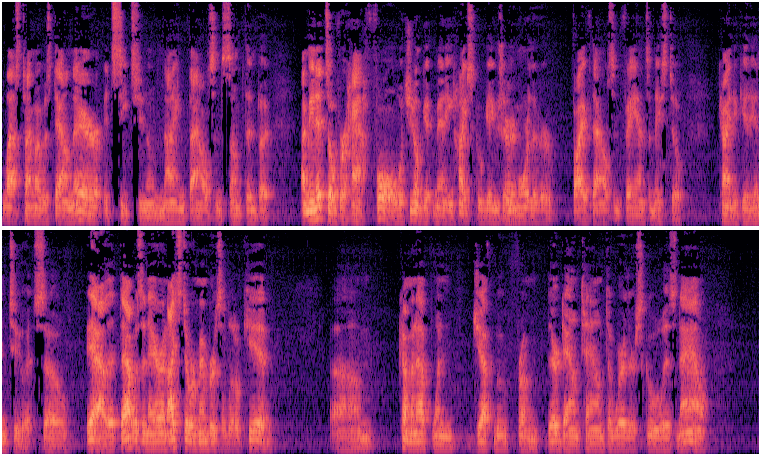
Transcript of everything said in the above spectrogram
last time I was down there, it seats you know nine thousand something, but I mean, it's over half full, which you don't get many high school games sure. anymore that are 5,000 fans, and they still kind of get into it. So, yeah, that, that was an era. And I still remember as a little kid um, coming up when Jeff moved from their downtown to where their school is now.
